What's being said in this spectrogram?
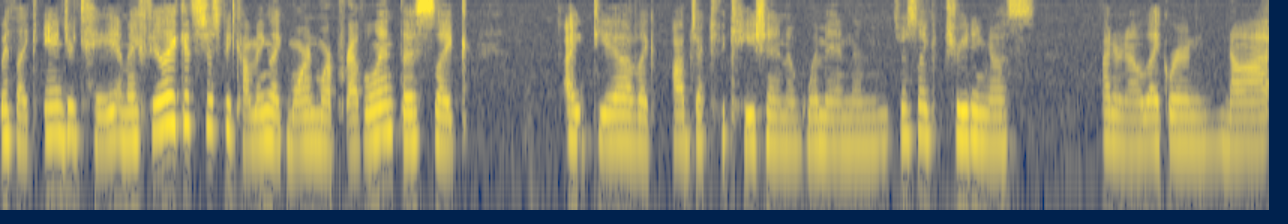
with like andrew tate and i feel like it's just becoming like more and more prevalent this like idea of like objectification of women and just like treating us i don't know like we're not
